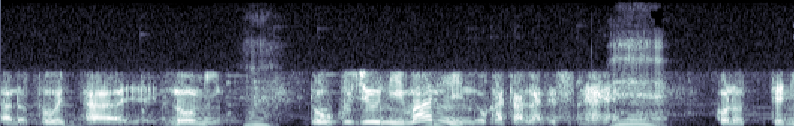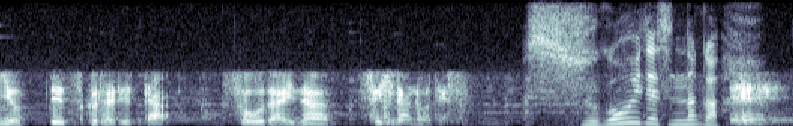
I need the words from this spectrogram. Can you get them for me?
あの当あ農民うん。62万人の方がですね、えこの手によって作られた壮大な石なのです。えすごいです。ねなんかええ。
